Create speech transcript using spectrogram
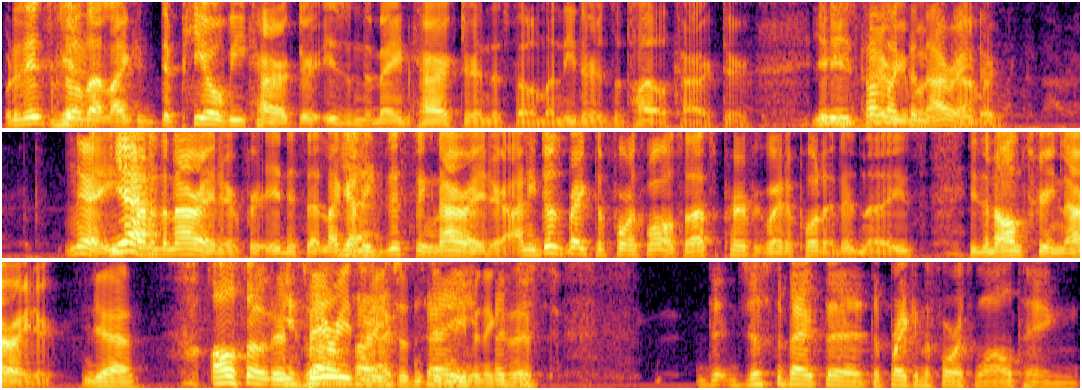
But it is cool Yeah. that like the POV character isn't the main character in this film, and neither is the title character. Yeah, It he's is kinda like the narrator. Cameron. Yeah, he's Yeah. kind of the narrator for in a sense, like an existing narrator, and he does break the fourth wall, so that's a perfect way to put it, isn't it? He's he's an on-screen narrator. Yeah. also There's as well, theories sorry, that I it should doesn't, didn't even exist. Just, just about the the breaking the fourth wall thing.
